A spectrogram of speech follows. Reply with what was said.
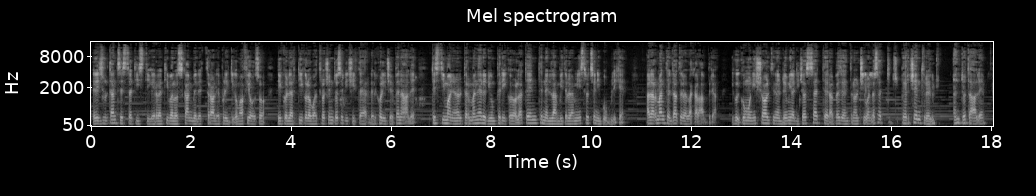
le risultanze statistiche relative allo scambio elettorale politico-mafioso di quell'articolo 416 ter del codice penale testimoniano il permanere di un pericolo latente nell'ambito delle amministrazioni pubbliche. Allarmante il dato della Calabria, i cui comuni sciolti nel 2017 rappresentano il 57% del, totale.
